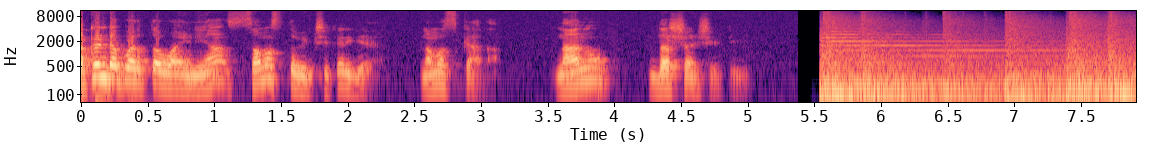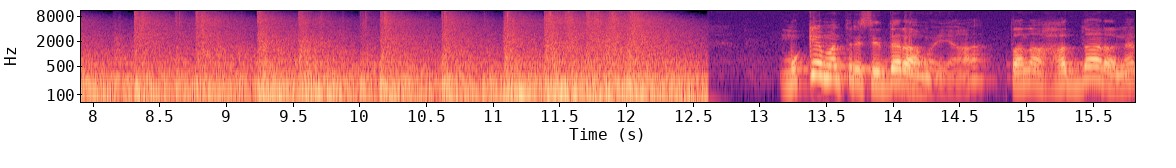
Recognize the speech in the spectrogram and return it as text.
ಅಖಂಡ ಭಾರತ ವಾಹಿನಿಯ ಸಮಸ್ತ ವೀಕ್ಷಕರಿಗೆ ನಮಸ್ಕಾರ. ನಾನು ದರ್ಶನ್ ಶೆಟ್ಟಿ. ಮುಖ್ಯಮಂತ್ರಿ ಸಿದ್ದರಾಮಯ್ಯ ತನ್ನ ಹದಿನಾರನೇ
